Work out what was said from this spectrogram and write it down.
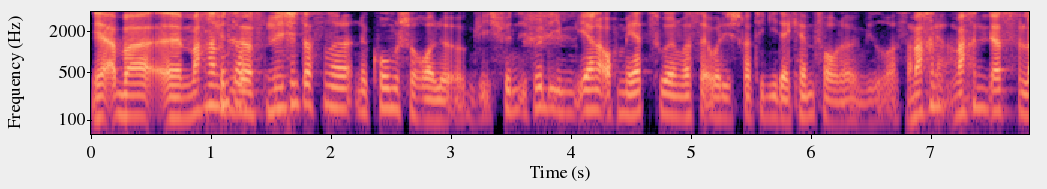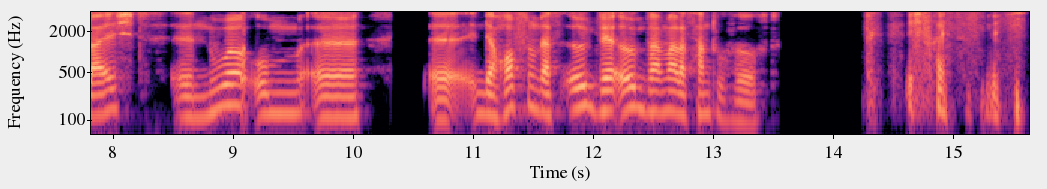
Ja, aber äh, machen Sie das, das, nicht? Ich finde das eine, eine komische Rolle irgendwie. Ich finde, ich würde ihm gerne auch mehr zuhören, was er über die Strategie der Kämpfer oder irgendwie sowas sagt. Machen, ja. machen die das vielleicht äh, nur um äh, äh, in der Hoffnung, dass irgendwer irgendwann mal das Handtuch wirft? Ich weiß es nicht.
